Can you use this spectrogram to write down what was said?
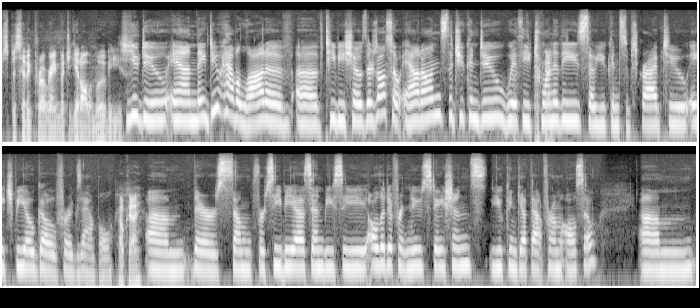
specific programming, but you get all the movies. You do, and they do have a lot of, of TV shows. There's also add ons that you can do with each Okay. one of these. So you can subscribe to HBO Go, for example. okay. Um, there's some for CBS, NBC, all the different news stations. You can get that from also. Um,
